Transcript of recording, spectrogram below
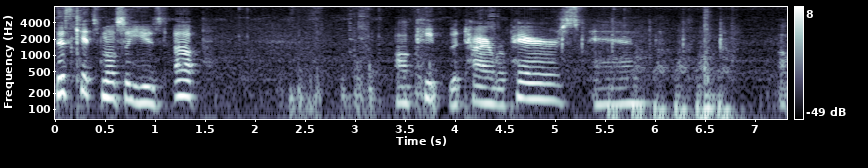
This kit's mostly used up. I'll keep the tire repairs and... Oh.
